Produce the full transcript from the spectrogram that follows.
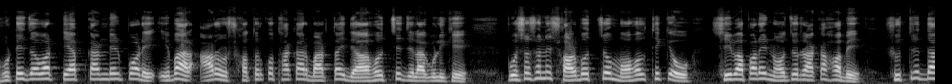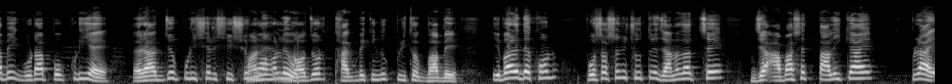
ঘটে যাওয়া ট্যাপ কাণ্ডের পরে এবার আরও সতর্ক থাকার বার্তাই দেওয়া হচ্ছে জেলাগুলিকে। প্রশাসনের সর্বোচ্চ মহল থেকেও সে ব্যাপারে নজর রাখা হবে। সূত্রের দাবি গোটা প্রক্রিয়ায় রাজ্য পুলিশের শীর্ষ মহলে নজর থাকবে কিন্তু পৃথকভাবে। এবারে দেখুন প্রশাসনিক সূত্রে জানা যাচ্ছে যে আবাসের তালিকায় প্রায়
